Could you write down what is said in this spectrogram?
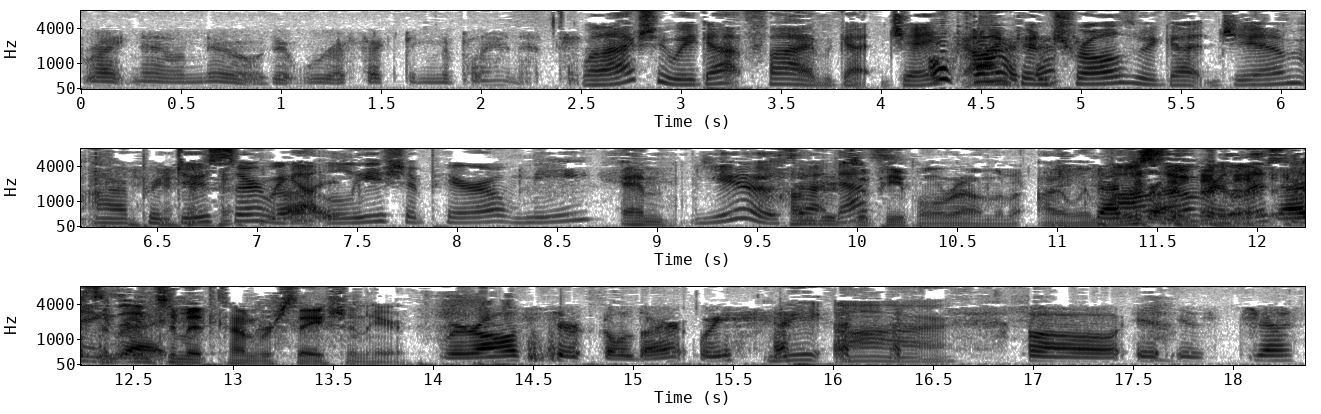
right now know that we're affecting the planet. Well, actually, we got five. We got Jake Oh, on controls. We got Jim, our producer. We got Right. Lee Shapiro, me, And you. So hundreds of people around the island That's listening right. to Over it. It's an right. intimate conversation here. We're all circled, aren't we? We are. oh, it is just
